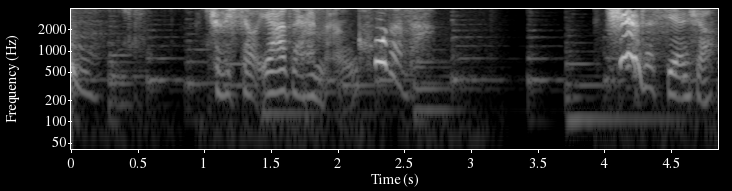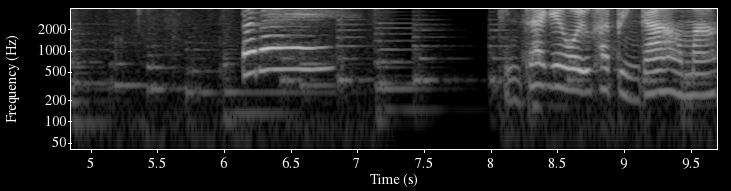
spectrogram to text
嗯，这个小鸭子还蛮酷的嘛。是的，先生。拜拜，请再给我一块饼干好吗？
